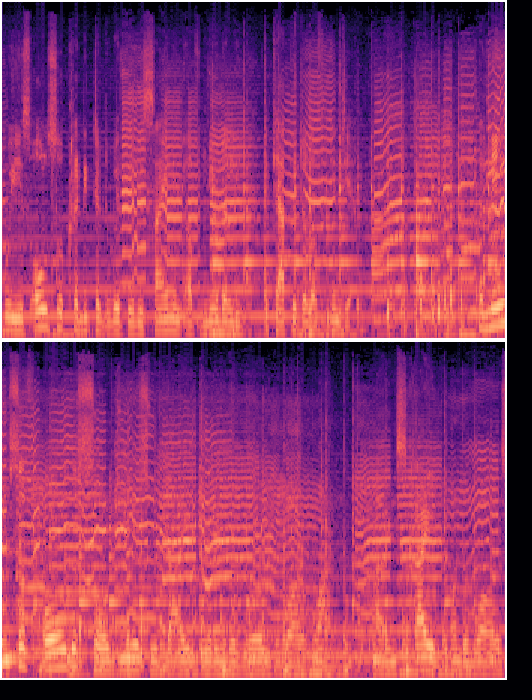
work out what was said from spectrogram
who is also credited with the designing of New Delhi, the capital of India. The names of all the soldiers who died during the World War I are inscribed on the walls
